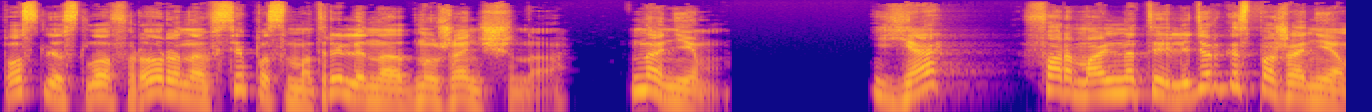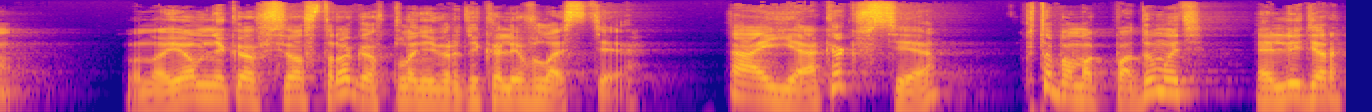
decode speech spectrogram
После слов Рорана все посмотрели на одну женщину. На Ним. «Я? Формально ты лидер, госпожа Нем?» У наемников все строго в плане вертикали власти. А я, как все. Кто бы мог подумать, лидер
